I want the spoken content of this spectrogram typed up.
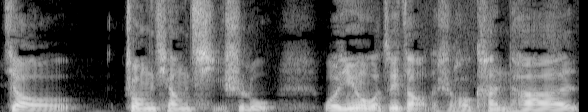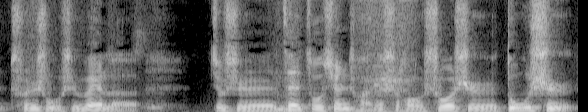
叫《装腔启示录》。我因为我最早的时候看它，纯属是为了就是在做宣传的时候说是都市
